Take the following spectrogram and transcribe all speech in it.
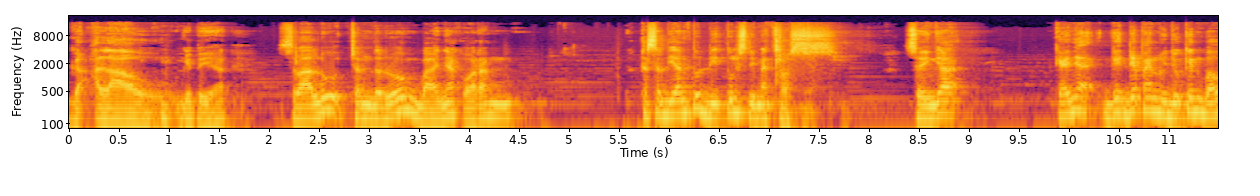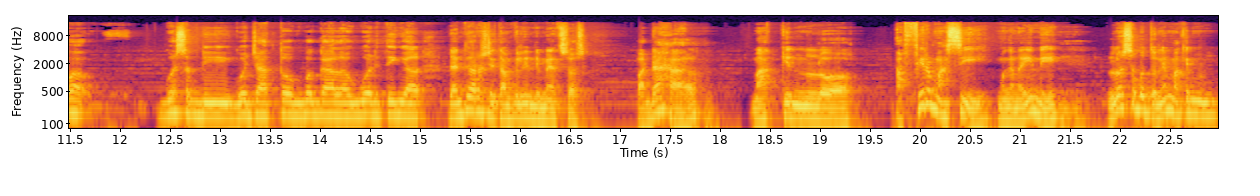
galau gitu ya. Selalu cenderung banyak orang kesedihan tuh ditulis di medsos. Sehingga kayaknya dia pengen nunjukin bahwa gue sedih, gue jatuh, gue galau, gue ditinggal. Dan itu harus ditampilin di medsos. Padahal makin lo afirmasi mengenai ini, lo sebetulnya makin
